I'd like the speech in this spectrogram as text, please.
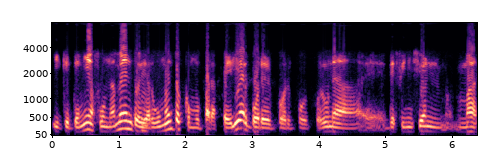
y que tenía fundamentos y argumentos como para pelear por, el, por, por, una definición más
